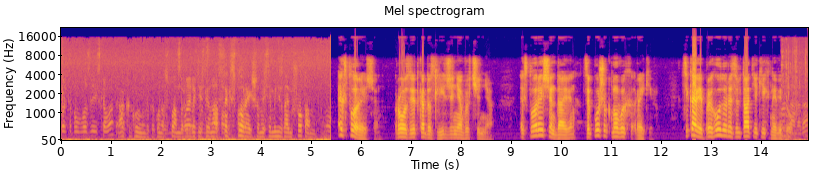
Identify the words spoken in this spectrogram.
Только по- возле экскаватора? А какой, ну, как у нас план может Максимально быть, если у нас на пол. exploration, если мы не знаем, что там. Exploration – розвідка, дослідження, вивчення. Exploration Diving – це пошук нових реків. Цікаві пригоди, результат яких невідомий. Надо, да?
